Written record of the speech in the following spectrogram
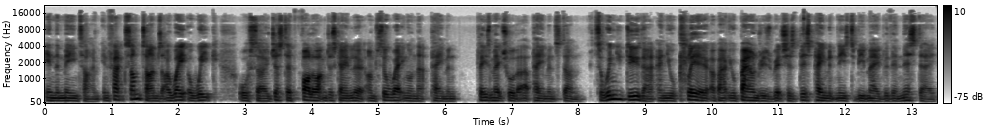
in the meantime. In fact, sometimes I wait a week or so just to follow up. I'm just going, look, I'm still waiting on that payment. Please make sure that that payment's done. So when you do that and you're clear about your boundaries, which is this payment needs to be made within this day,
